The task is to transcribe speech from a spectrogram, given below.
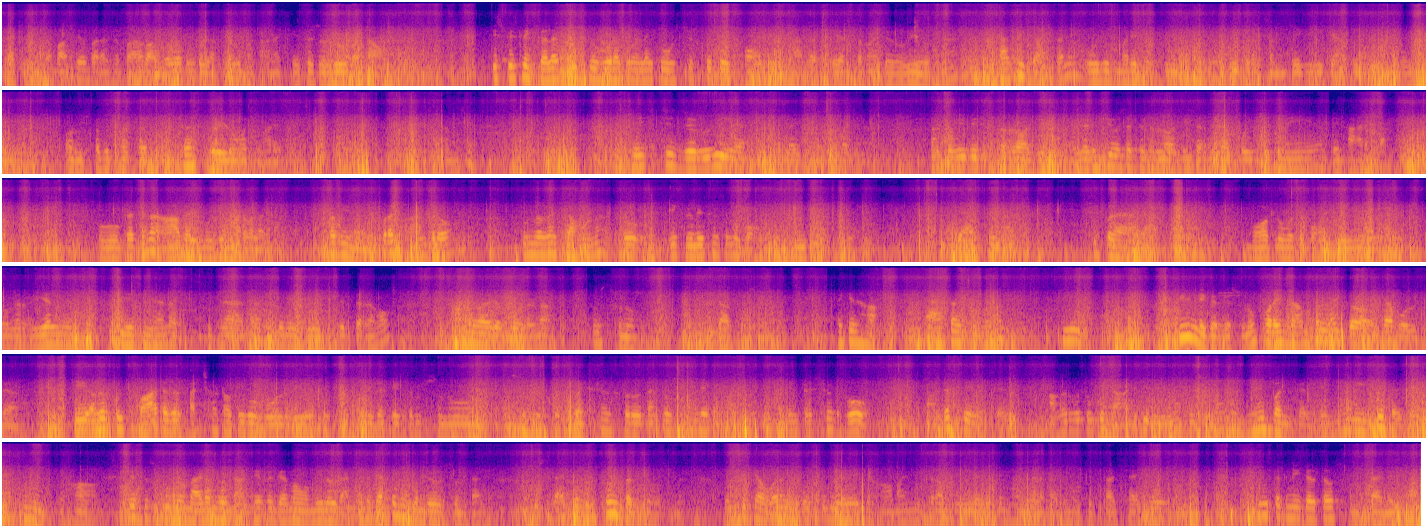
क्या छोटा बात है बड़ा से बड़ा बात होगा तुमको लगता है बताना चाहिए तो ज़रूर बताओ। स्पेशली गलत चीज़ जो हो रहा है लाइक तो उस चीज़ को तो बहुत ही ज़्यादा शेयर करना ज़रूरी होता है। ताकि क्या होता है ना, वो जो हमारी बच्ची दूसरी तरफ़ समझेगी क्या कुछ और उसका भी थोड़ा ट्रस्ट बिल्ड होगा तुम्हारे। पे समझे? तो एक चीज़ ज़रूरी है लाइफ में समझना और कभी भी टेक्नोलॉजी लड़कियों से टेक्नोलॉजी करने का कोई कुछ नहीं है बेकार का। वो कहते हैं ना हाँ भाई मुझे मार वाला था कभी नहीं। पूरा शांत रहो। तुम अगर चाहो ना तो एक रिलेशनशिप में बहुत कुछ सीख सकते हो। कैसे ना चुप रहा यार बहुत लोगों से बहुत बोलने वाले हैं। तो अगर रियल में ये चीज़ है ना, सीखना है ना तो तुम एक रिलेशनशिप कर रहा। हो सामने वाले जब बोल रहे ना, तुम सुनो, क्या सोचो। लेकिन हाँ ऐसा सुनो ना कि फील लेकर के सुनो। फॉर एग्ज़ाम्पल लाइक क्या बोलते हैं? कि अगर कुछ बात अगर अच्छा टॉपिक वो बोल रही है तो उसको लेकर के एकदम सुनो। उसको क्वेश्चन करो ताकि उसको लेकर इंटरेस्टेड हो। जस्ट से अगर वो तुमको डांट भी है ना तो उसका मुँह बंद करके, मुँह नीचे करके हाँ जैसे स्कूल में मैडम लोग डांटती है, फिर घर में मम्मी लोग डांटते हैं तो कैसे मुँह बंदे सुनता है? उस टाइप का तुम सुन सकते हो उसमें। उससे क्या हुआ उसको भी लगे कि हाँ भाई मित्र बोल रहे लेकिन भाई मेरा वो कितना अच्छा है कि क्यों तक नहीं करता, वो सुनता है मेरी बात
